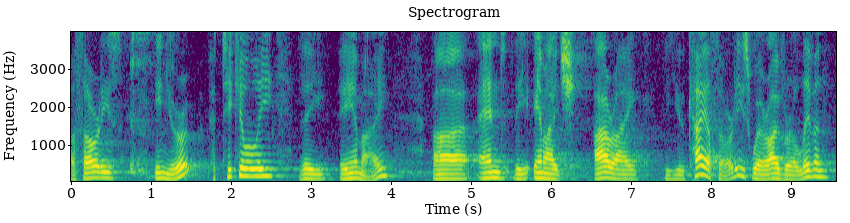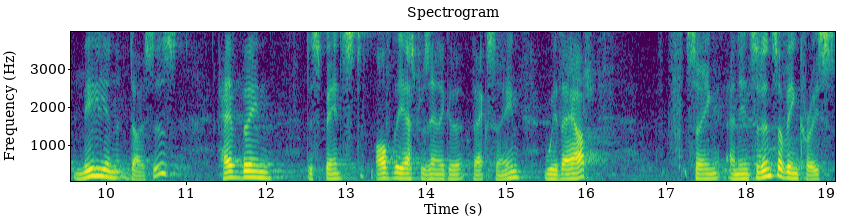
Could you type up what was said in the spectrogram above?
authorities in Europe, particularly the EMA uh, and the MHRA, the UK authorities, where over 11 million doses have been dispensed of the AstraZeneca vaccine without seeing an incidence of increase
